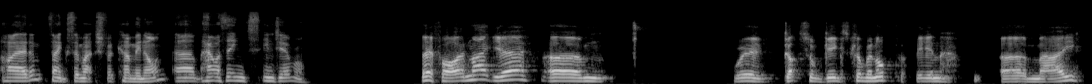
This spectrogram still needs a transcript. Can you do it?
Hi, Adam. Thanks so much for coming on. Um, how are things in general? They're fine, mate. Yeah. Um, we've got some gigs coming up in uh, May,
